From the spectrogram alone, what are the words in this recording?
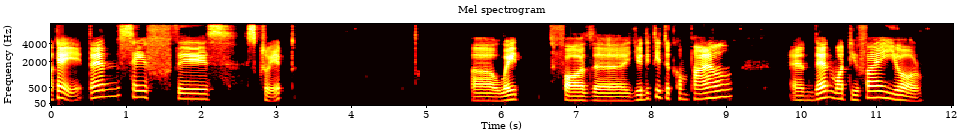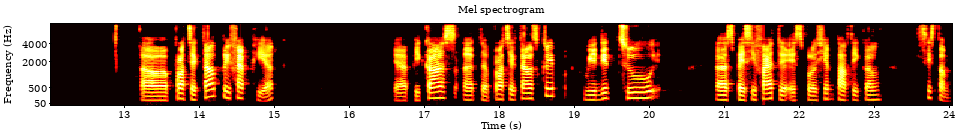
Okay then save this script. Uh, wait for the unity to compile and then modify your uh, projectile prefab here. Yeah because at the projectile script we need to uh, specify the explosion particle system.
